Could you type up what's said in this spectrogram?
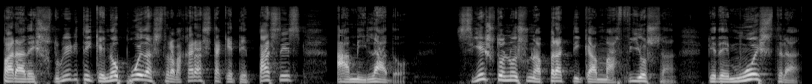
para destruirte y que no puedas trabajar hasta que te pases a mi lado. Si esto no es una práctica mafiosa que demuestra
